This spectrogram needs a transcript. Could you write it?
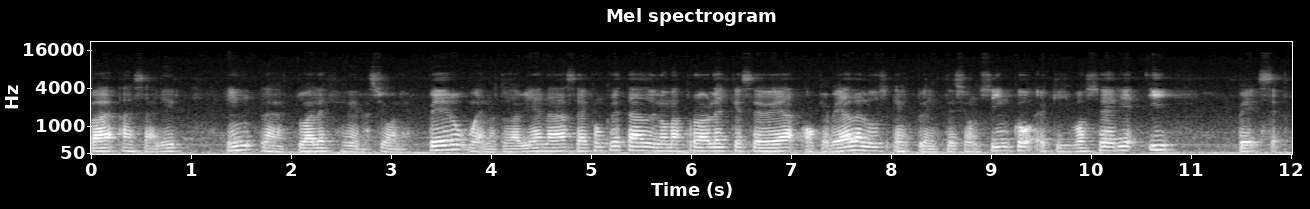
va a salir en las actuales generaciones. Pero bueno, todavía nada se ha concretado y lo más probable es que se vea o que vea la luz en PlayStation 5, Xbox Series y PC.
